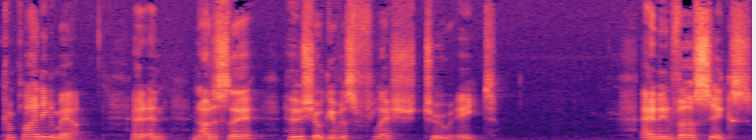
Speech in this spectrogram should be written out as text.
complaining about. And, and notice there, who shall give us flesh to eat? And in verse 6,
